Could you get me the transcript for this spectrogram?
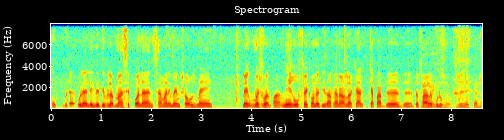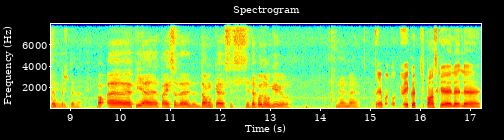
Ou, la, ou, la, Ligue de développement, c'est pas nécessairement les mêmes choses, mais mais moi, je vais m'en venir au fait qu'on a des entraîneurs locaux capables de, de, faire ah le boulot. exactement, exactement. Bon, euh, puis euh, après ça, donc, euh, c'est de bon augure, finalement. Très bon Écoute, je pense que le.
